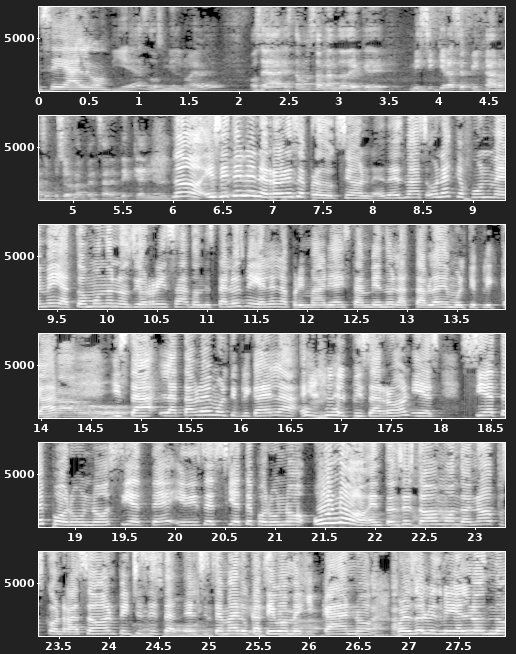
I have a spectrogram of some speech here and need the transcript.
Sí, algo. 10, 2009. O sea, estamos hablando de que ni siquiera se fijaron, se pusieron a pensar en de qué año No, y sí tienen errores de producción. Es más, una que fue un meme y a todo mundo nos dio risa, donde está Luis Miguel en la primaria y están viendo la tabla de multiplicar. Claro. Y está la tabla de multiplicar en, la, en el pizarrón y es 7 por 1, 7, y dice 7 por 1, 1. Entonces todo el mundo, no, pues con razón, pinche el sistema educativo mexicano. Por eso Luis Miguel no, no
